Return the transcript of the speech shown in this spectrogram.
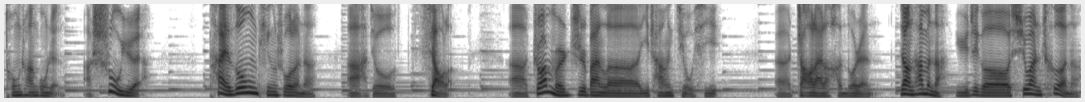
同床共枕啊。数月，太宗听说了呢，啊，就笑了，啊，专门置办了一场酒席，呃，招来了很多人。让他们呢与这个徐万彻呢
